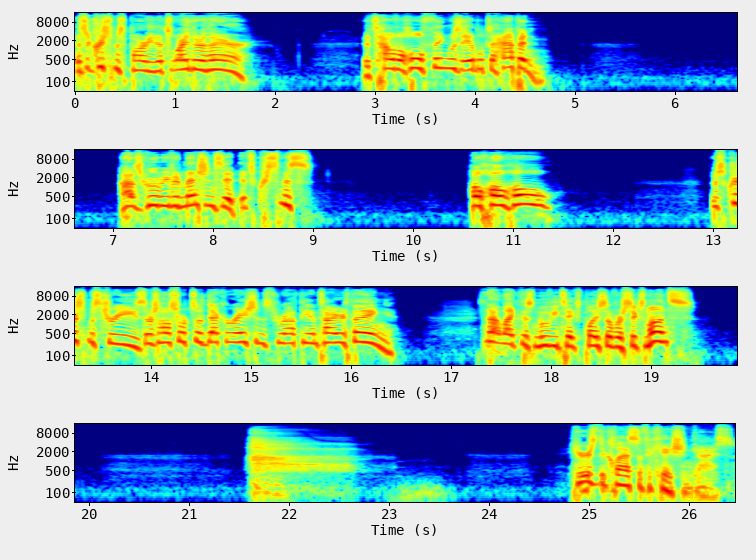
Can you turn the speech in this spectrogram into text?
It's a Christmas party. That's why they're there. It's how the whole thing was able to happen. Hans Gruber even mentions it. It's Christmas. Ho, ho, ho. There's Christmas trees. There's all sorts of decorations throughout the entire thing. It's not like this movie takes place over six months. Here's the classification, guys.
